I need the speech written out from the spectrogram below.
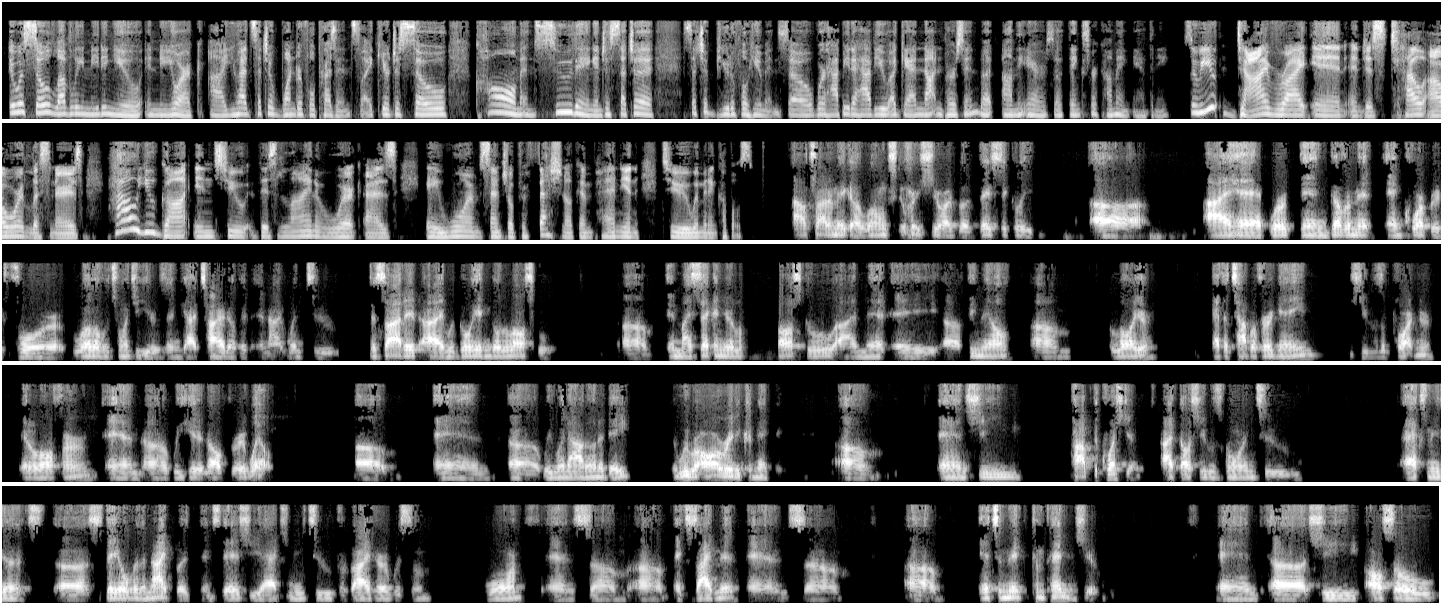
It was so lovely meeting you in New York. Uh, you had such a wonderful presence. Like you're just so calm and soothing, and just such a such a beautiful human. So we're happy to have you again, not in person, but on the air. So thanks for coming, Anthony. So you dive right in and just tell our listeners how you got into this line of work as a warm, central, professional companion to women and couples. I'll try to make a long story short, but basically, uh, I had worked in government and corporate for well over 20 years and got tired of it. And I went to, decided I would go ahead and go to law school. Um, in my second year law school, I met a, a female um, lawyer at the top of her game. She was a partner at a law firm, and uh, we hit it off very well. Um, and uh, we went out on a date. We were already connecting. Um, and she popped the question. I thought she was going to ask me to uh, stay over the night, but instead she asked me to provide her with some warmth and some um, excitement and some um, intimate companionship and uh, she also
